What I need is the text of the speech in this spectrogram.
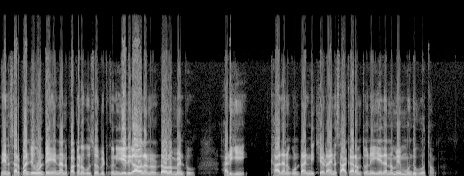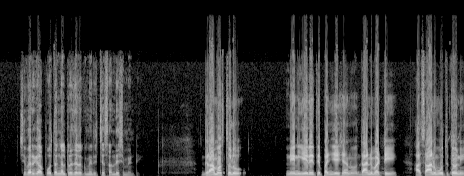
నేను సర్పంచ్గా ఉంటే నన్ను పక్కన కూర్చోబెట్టుకుని ఏది కావాలన్న డెవలప్మెంటు అడిగి కాదనుకుంటూ అన్ని ఇచ్చాడు. ఆయన సహకారంతోనే ఏదన్నా మేము ముందుకు పోతాం. చివరిగా పోతంగల్ ప్రజలకు మీరు ఇచ్చే సందేశం ఏంటి? గ్రామస్తులు నేను ఏదైతే పని చేశానో దాన్ని బట్టి ఆ సానుభూతితోని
